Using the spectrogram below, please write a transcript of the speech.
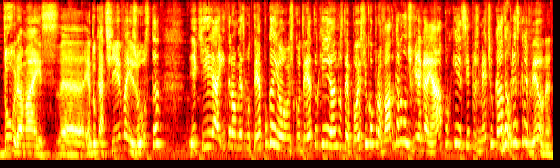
dura, mas é, educativa e justa e que a Inter ao mesmo tempo ganhou o Scudetto que anos depois ficou provado que ela não devia ganhar porque simplesmente o caso não. prescreveu, né?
